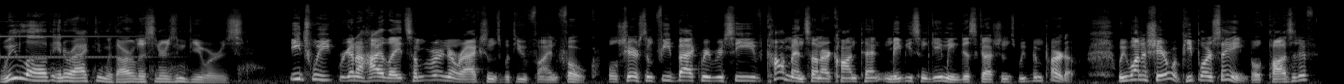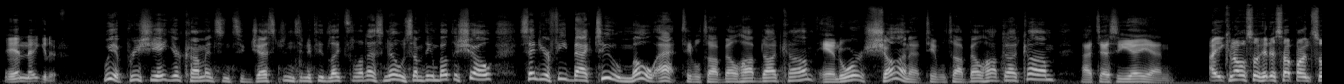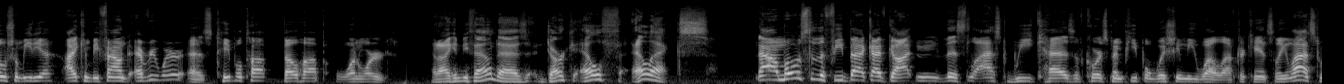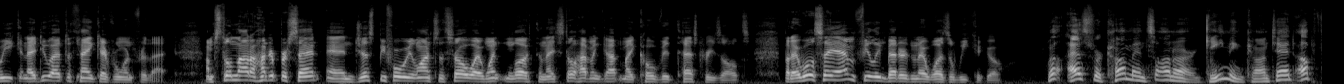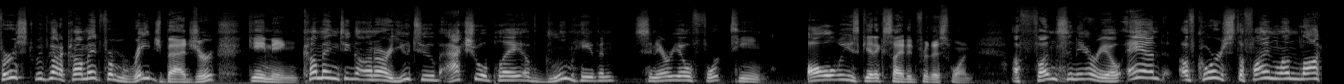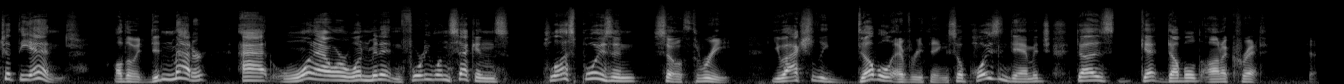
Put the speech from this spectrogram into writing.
We love interacting with our listeners and viewers. Each week, we're going to highlight some of our interactions with you fine folk. We'll share some feedback we received, comments on our content, and maybe some gaming discussions we've been part of. We want to share what people are saying, both positive and negative. We appreciate your comments and suggestions, and if you'd like to let us know something about the show, send your feedback to mo at tabletopbellhop.com and or sean at tabletopbellhop.com. That's S-E-A-N. Uh, you can also hit us up on social media. I can be found everywhere as Tabletop Bellhop, one word. And I can be found as Dark Elf LX. Now, most of the feedback I've gotten this last week has, of course, been people wishing me well after canceling last week, and I do have to thank everyone for that. I'm still not 100%, and just before we launched the show, I went and looked, and I still haven't got my COVID test results. But I will say I am feeling better than I was a week ago. Well, as for comments on our gaming content, up first, we've got a comment from Rage Badger Gaming, commenting on our YouTube actual play of Gloomhaven Scenario 14 always get excited for this one. A fun scenario, and of course, the final unlocked at the end. Although it didn't matter, at 1 hour, 1 minute, and 41 seconds, plus poison, so 3. You actually double everything, so poison damage does get doubled on a crit.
